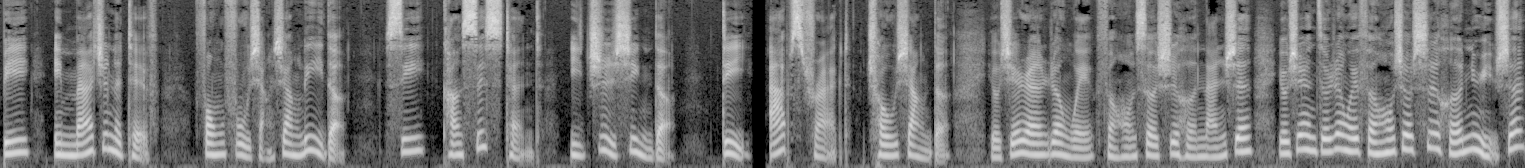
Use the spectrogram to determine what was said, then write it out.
；B imaginative 丰富想象力的；C consistent 一致性的；D abstract 抽象的。有些人认为粉红色适合男生，有些人则认为粉红色适合女生，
